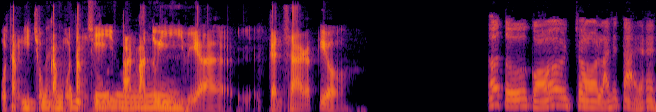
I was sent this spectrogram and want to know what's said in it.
một thằng đi trộm Mẹ cắp một thằng thì bán ma túy với cả cần sa các kiểu. Ơ tớ có cho lái xe tải ấy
